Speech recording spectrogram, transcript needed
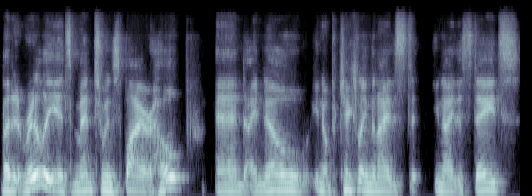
but it really it's meant to inspire hope. And I know, you know, particularly in the United, United States,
